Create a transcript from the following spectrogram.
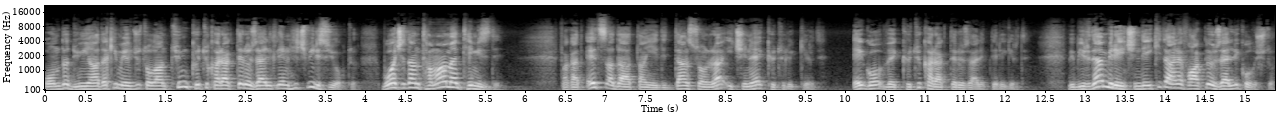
Onda dünyadaki mevcut olan tüm kötü karakter özelliklerinin hiçbirisi yoktu. Bu açıdan tamamen temizdi. Fakat Etz adattan yedikten sonra içine kötülük girdi. Ego ve kötü karakter özellikleri girdi. Ve birdenbire içinde iki tane farklı özellik oluştu.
